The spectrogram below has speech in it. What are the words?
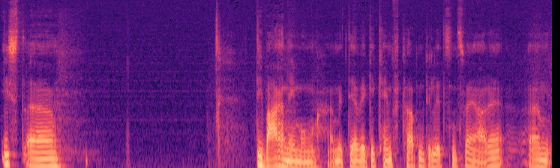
ist äh, die Wahrnehmung, mit der wir gekämpft haben die letzten zwei Jahre. Ähm,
